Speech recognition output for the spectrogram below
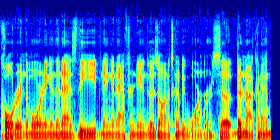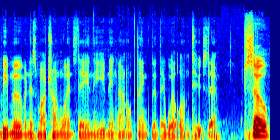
colder in the morning, and then as the evening and afternoon goes on, it's going to be warmer. So they're not going to be moving as much on Wednesday in the evening. I don't think that they will on Tuesday. So,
